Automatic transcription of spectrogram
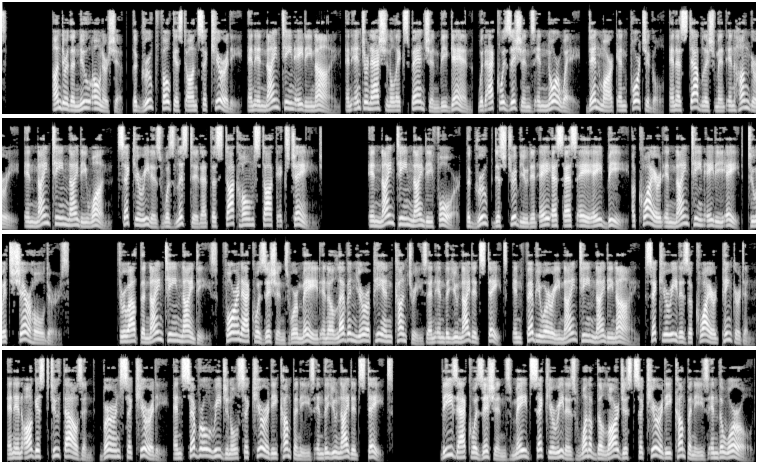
Under the new ownership, the group focused on security, and in 1989, an international expansion began, with acquisitions in Norway, Denmark, and Portugal, and establishment in Hungary. In 1991, Securitas was listed at the Stockholm Stock Exchange. In 1994, the group distributed ASSA AB acquired in 1988 to its shareholders. Throughout the 1990s, foreign acquisitions were made in 11 European countries and in the United States. In February 1999, Securitas acquired Pinkerton, and in August 2000, Burns Security, and several regional security companies in the United States. These acquisitions made Securitas one of the largest security companies in the world.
